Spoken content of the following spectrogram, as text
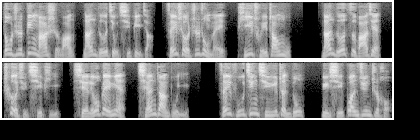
都知兵马使亡，难得救其必将。贼射之重眉，皮垂张目。难得自拔剑，撤去其皮，血流背面，前战不已。贼伏旌旗于镇东，欲袭官军之后。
